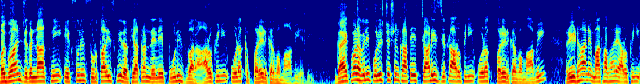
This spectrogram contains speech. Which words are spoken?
ભગવાન જગન્નાથની એકસો ને સુડતાલીસમી રથયાત્રાને લઈને પોલીસ દ્વારા આરોપીની ઓળખ પરેડ કરવામાં આવી હતી. ગાયકવાડ હવેલી પોલીસ સ્ટેશન ખાતે ચાળીસ જેટલા આરોપીની ઓળખ પરેડ કરવામાં આવી. રીઢા અને માથાભારે આરોપીની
